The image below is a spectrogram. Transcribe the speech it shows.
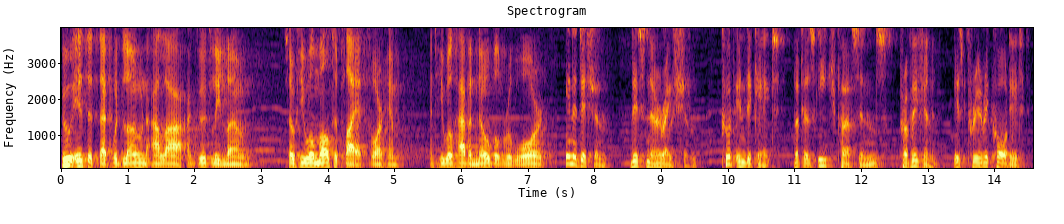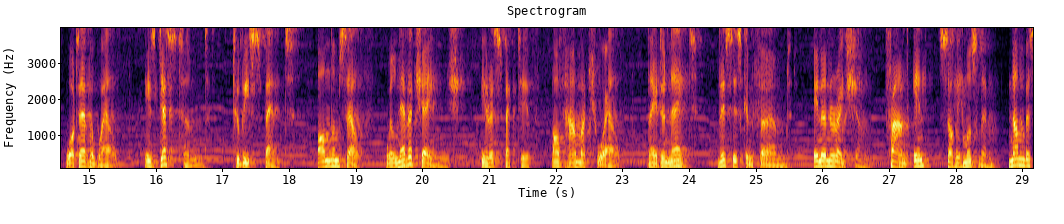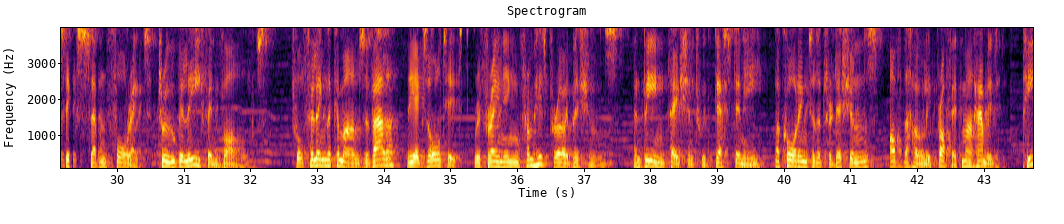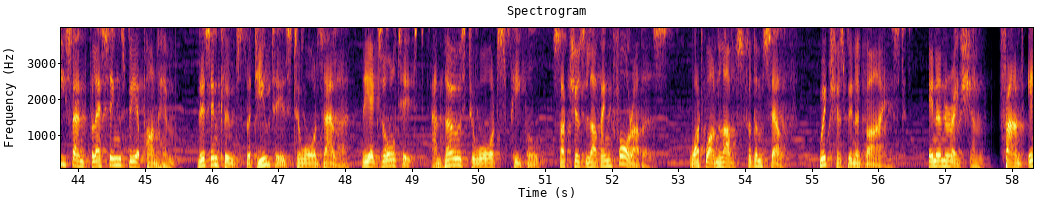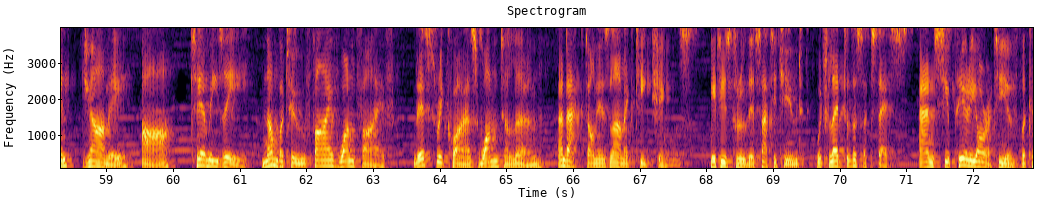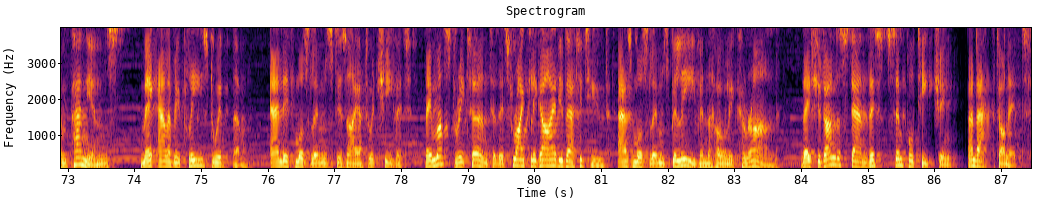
Who is it that would loan Allah a goodly loan, so He will multiply it for him, and he will have a noble reward? In addition, this narration could indicate that as each person's provision is pre recorded, whatever wealth is destined to be spent on themselves will never change, irrespective of how much wealth they donate. This is confirmed in a narration found in Sahih Muslim, number 6748. True belief involves fulfilling the commands of Allah, the Exalted, refraining from His prohibitions, and being patient with destiny, according to the traditions of the Holy Prophet Muhammad, peace and blessings be upon him. This includes the duties towards Allah, the Exalted, and those towards people, such as loving for others, what one loves for themselves, which has been advised in a narration found in Jami R. Tirmizi, number 2515. This requires one to learn and act on Islamic teachings. It is through this attitude which led to the success and superiority of the companions. May Allah be pleased with them. And if Muslims desire to achieve it, they must return to this rightly guided attitude. As Muslims believe in the Holy Quran, they should understand this simple teaching and act on it.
